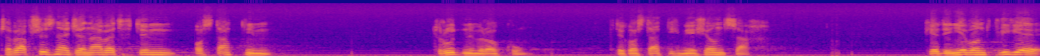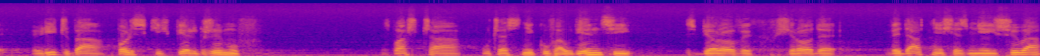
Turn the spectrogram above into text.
Trzeba przyznać, że nawet w tym ostatnim trudnym roku w tych ostatnich miesiącach, kiedy niewątpliwie liczba polskich pielgrzymów, zwłaszcza uczestników audiencji zbiorowych w środę, wydatnie się zmniejszyła,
